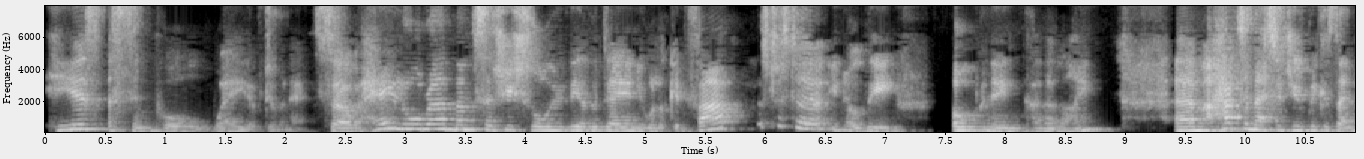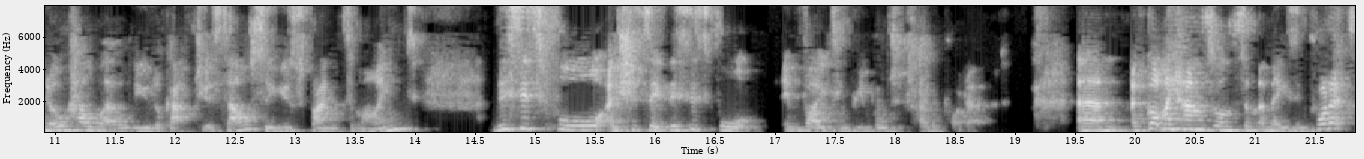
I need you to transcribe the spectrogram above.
here's a simple way of doing it. So, hey Laura, mum said she saw you the other day and you were looking fab. That's just a, you know, the opening kind of line. Um, I had to message you because I know how well you look after yourself, so you sprang to mind. This is for, I should say, this is for inviting people to try the product. Um, I've got my hands on some amazing products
